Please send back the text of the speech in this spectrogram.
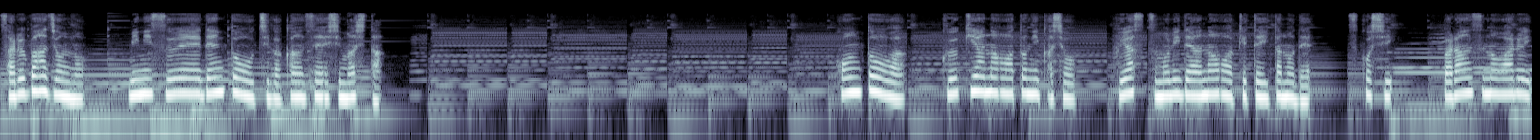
サルバージョンのミニスウェーデントーチが完成しました。本当は空気穴をあと2箇所増やすつもりで穴を開けていたので少しバランスの悪い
